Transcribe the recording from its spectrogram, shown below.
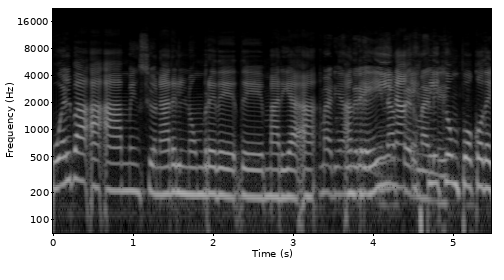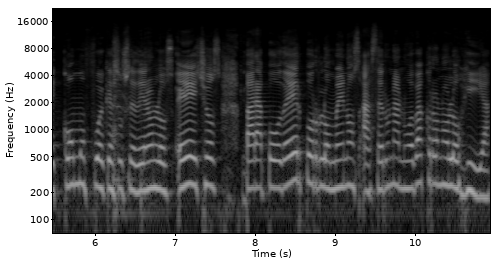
vuelva a, a mencionar el nombre de, de María, a- María Andreina explique un poco de cómo fue que sucedieron los hechos para poder por lo menos hacer una nueva cronología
